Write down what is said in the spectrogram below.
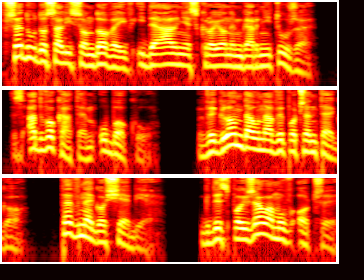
Wszedł do sali sądowej w idealnie skrojonym garniturze, z adwokatem u boku. Wyglądał na wypoczętego, pewnego siebie. Gdy spojrzała mu w oczy,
